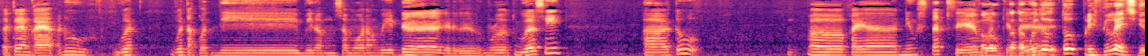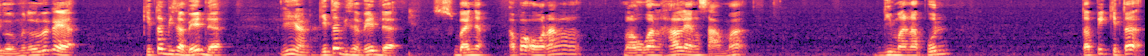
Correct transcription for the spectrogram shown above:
Itu yang kayak aduh gue gue takut dibilang sama orang beda gitu, menurut gue sih eh, itu eh, kayak new steps sih ya kalau kata kita gue ya. itu itu privilege gitu. Menurut gue kayak kita bisa beda. Iya. Kita bisa beda. Banyak apa orang melakukan hal yang sama di mana pun tapi kita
